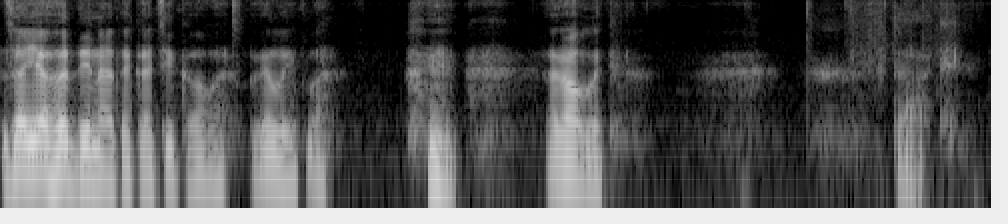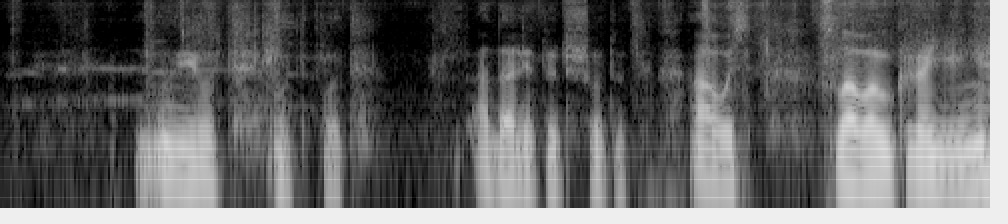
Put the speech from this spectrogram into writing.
За ягодина така цікава, прилипла. Равлик. Так. Ну і от, от, от. А далі тут що тут? А ось слава Україні.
